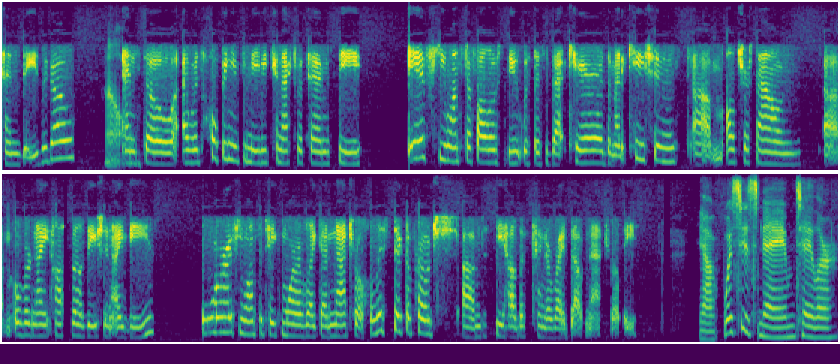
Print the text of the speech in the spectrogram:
10 days ago. Oh. And so I was hoping you could maybe connect with him, see if he wants to follow suit with this vet care, the medications, um, ultrasounds, um, overnight hospitalization IVs, or if he wants to take more of like a natural holistic approach um, to see how this kind of rides out naturally. Yeah. What's his name, Taylor?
